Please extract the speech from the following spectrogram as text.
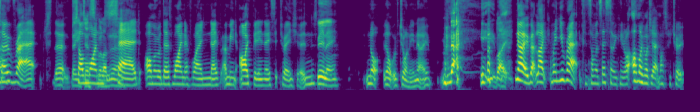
so wrecked that They someone like, said, "Oh my god, there's wine everywhere"? And I mean, I've been in those situations. really? Not not with Johnny, no. No, like No, but like when you're wrecked and someone says something, and you're like, "Oh my god, yeah, it must be true."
